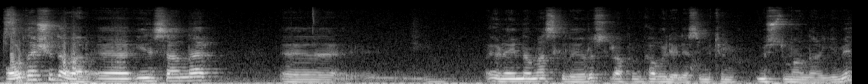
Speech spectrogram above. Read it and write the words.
İkisi. Orada şu da var. Ee, insanlar e, örneğin namaz kılıyoruz. Rabbim kabul eylesin bütün Müslümanlar gibi.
